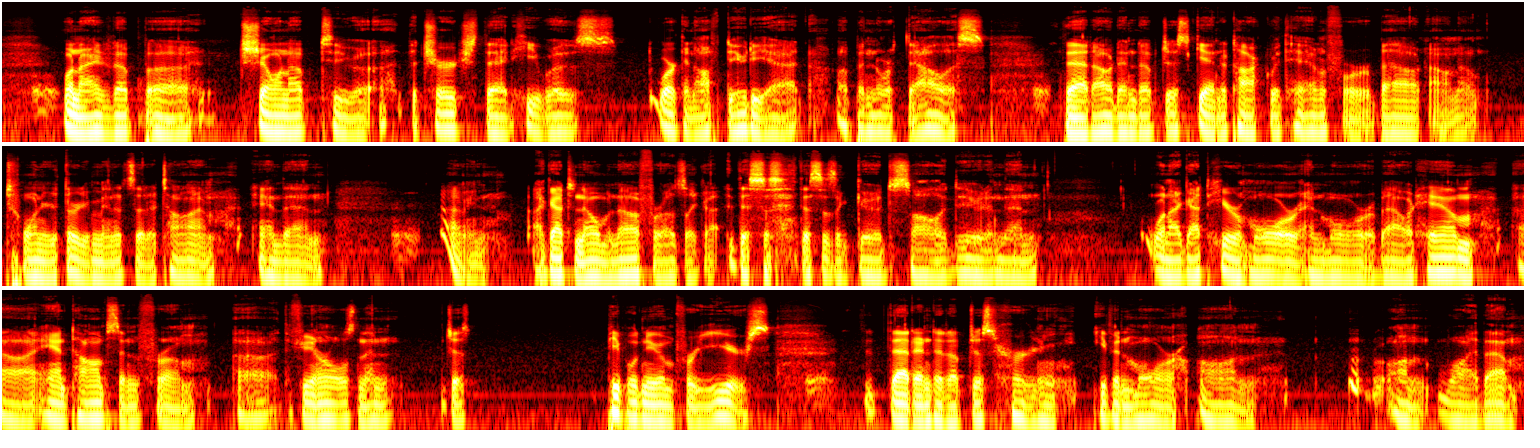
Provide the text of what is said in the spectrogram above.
when I ended up uh, showing up to uh, the church that he was working off duty at up in North Dallas. That I would end up just getting to talk with him for about I don't know twenty or thirty minutes at a time, and then I mean I got to know him enough where I was like, this is this is a good, solid dude. And then when I got to hear more and more about him uh, and Thompson from uh, the funerals, and then just people knew him for years, that ended up just hurting even more on on why them.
